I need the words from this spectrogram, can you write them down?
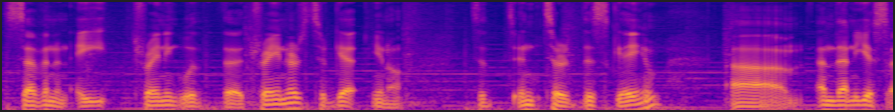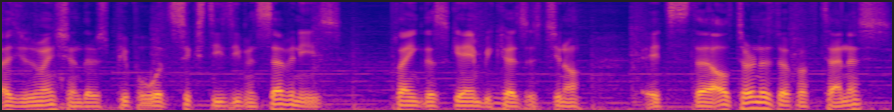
seven and eight training with the trainers to get you know to, enter this game. Um, and then yes, as you mentioned, there's people with 60s, even 70s playing this game because it's you know it's the alternative of tennis.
